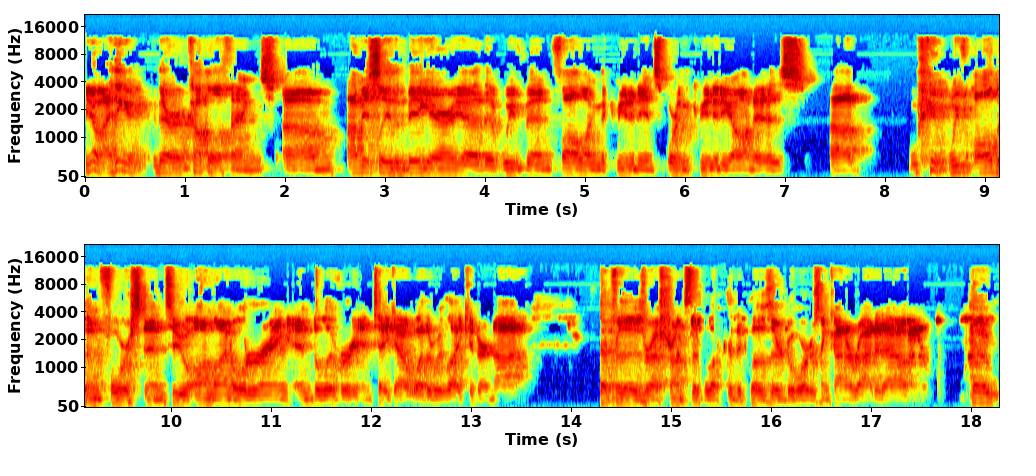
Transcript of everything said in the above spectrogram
You know, I think there are a couple of things. Um, obviously, the big area that we've been following the community and supporting the community on is uh, we've all been forced into online ordering and delivery and takeout, whether we like it or not, except for those restaurants that elected to close their doors and kind of ride it out. So,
